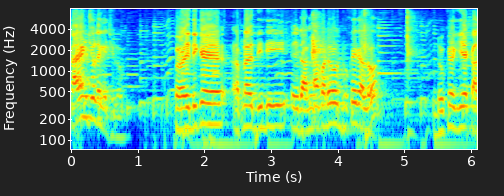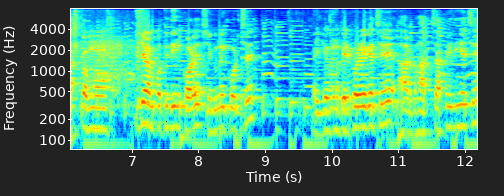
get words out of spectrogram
কারেন্ট চলে গেছিল। তো এইদিকে আপনার দিদি এই রান্নাঘরেও ঢুকে গেল। ঢুকে গিয়ে কাজকর্ম যেরকম প্রতিদিন করে সেগুলোই করছে। এই জন্য বের করে রেখেছে আর ভাত চাপিয়ে দিয়েছে।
